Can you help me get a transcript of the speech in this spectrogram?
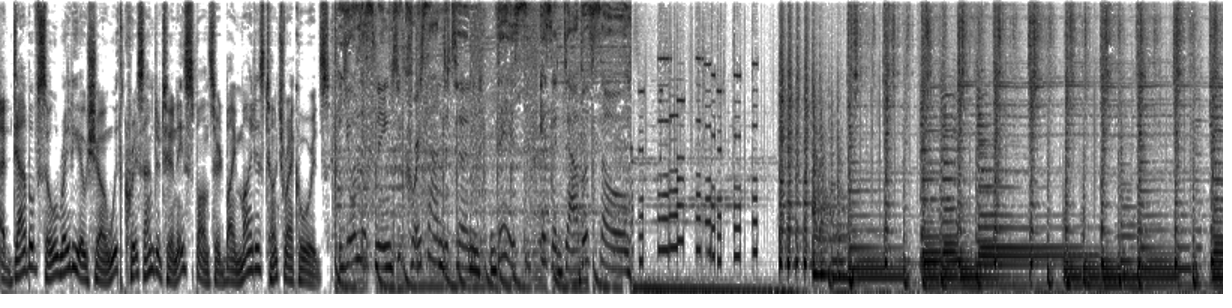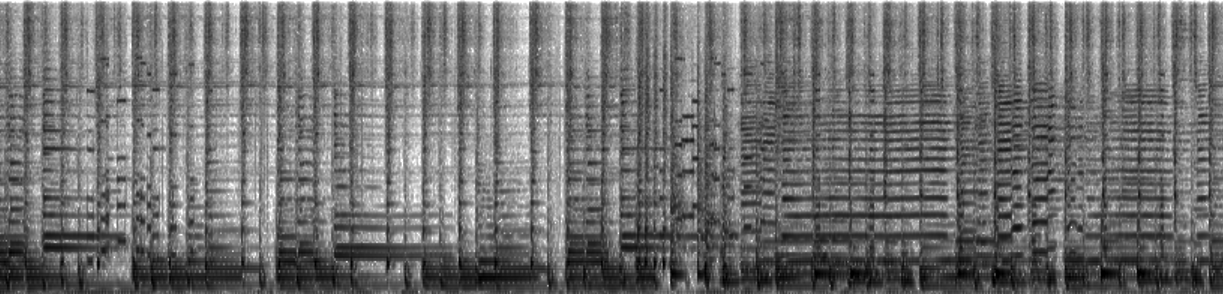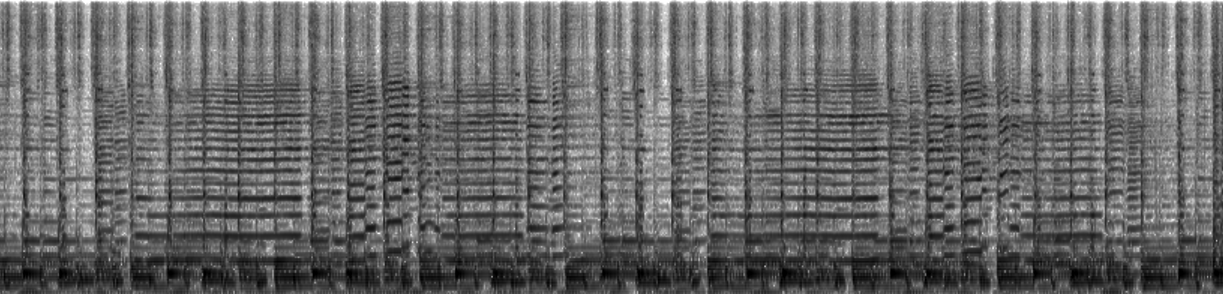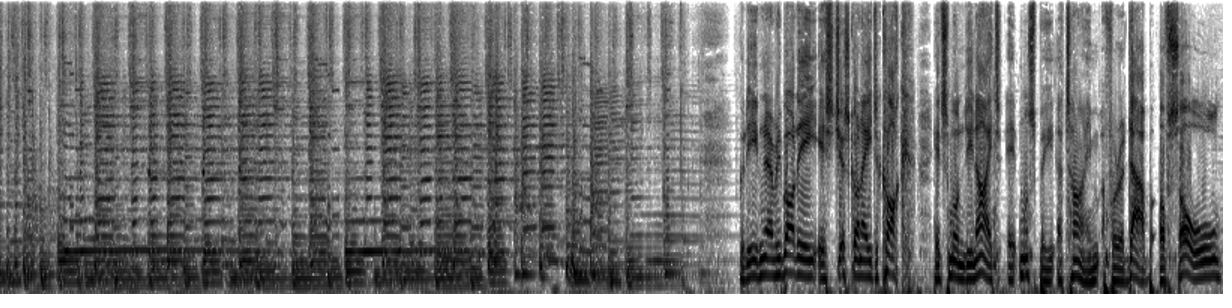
A Dab of Soul radio show with Chris Anderton is sponsored by Midas Touch Records. You're listening to Chris Anderton. This is a dab of soul. Good evening, everybody. It's just gone eight o'clock. It's Monday night. It must be a time for a dab of soul.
